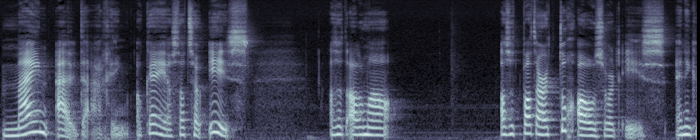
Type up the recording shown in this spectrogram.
mijn uitdaging. Oké, als dat zo is, als het allemaal, als het pad daar toch al een soort is en ik,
